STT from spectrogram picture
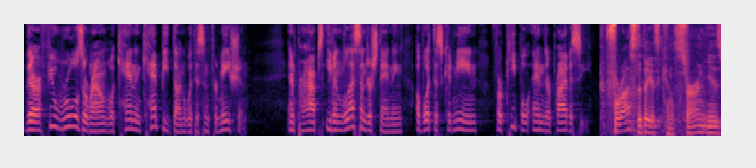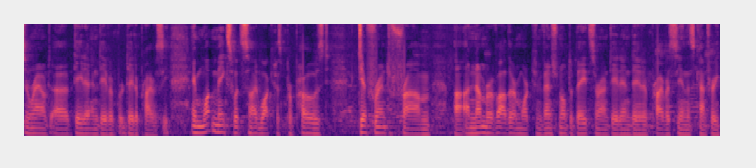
there are few rules around what can and can't be done with this information, and perhaps even less understanding of what this could mean for people and their privacy. For us, the biggest concern is around uh, data and data, data privacy. And what makes what Sidewalk has proposed different from uh, a number of other more conventional debates around data and data privacy in this country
